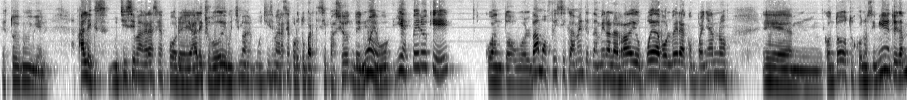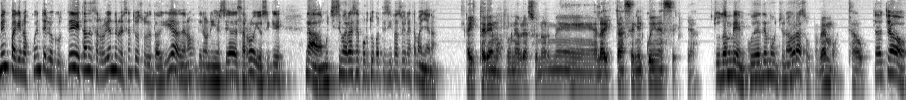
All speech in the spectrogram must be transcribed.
estoy muy bien. Alex, muchísimas gracias por, eh, Alex muchísimas, muchísimas gracias por tu participación de nuevo y espero que cuando volvamos físicamente también a la radio puedas volver a acompañarnos eh, con todos tus conocimientos y también para que nos cuentes lo que ustedes están desarrollando en el Centro de Sustentabilidad de la Universidad de Desarrollo. Así que nada, muchísimas gracias por tu participación esta mañana. Ahí estaremos. Un abrazo enorme a la distancia, el Cuídense. ¿ya? Tú también, cuídate mucho. Un abrazo. Nos vemos. Chao. Chao, chao.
